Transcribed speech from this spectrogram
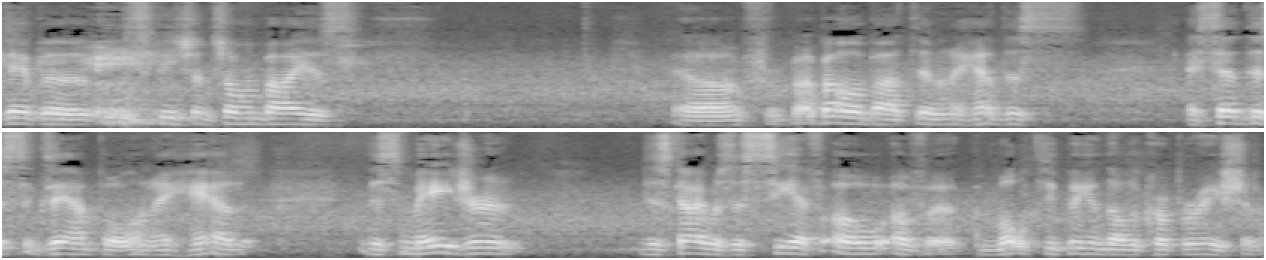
gave a speech on Shalom Bayis uh, for Balabat, and I had this. I said this example, and I had this major. This guy was the CFO of a multi-billion-dollar corporation.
